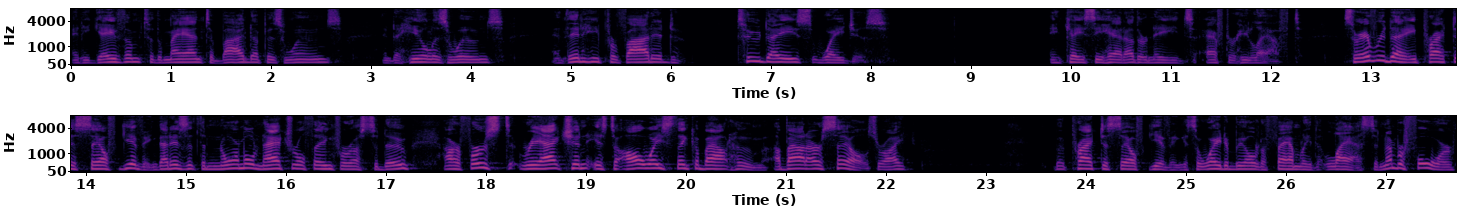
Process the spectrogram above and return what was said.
And he gave them to the man to bind up his wounds and to heal his wounds. And then he provided two days' wages in case he had other needs after he left. So every day, practice self giving. That isn't the normal, natural thing for us to do. Our first reaction is to always think about whom? About ourselves, right? But practice self giving. It's a way to build a family that lasts. And number four,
